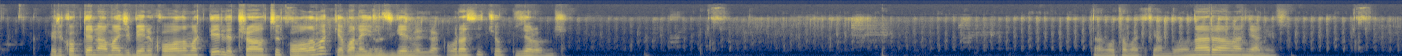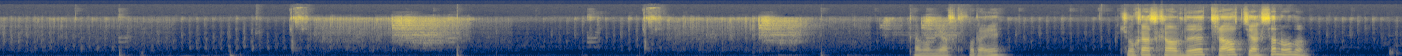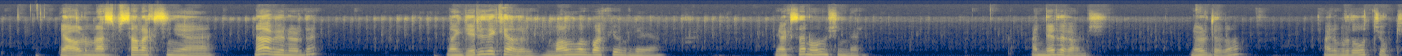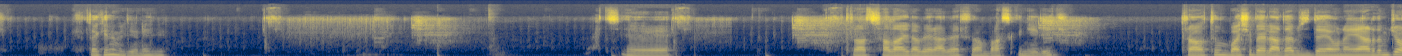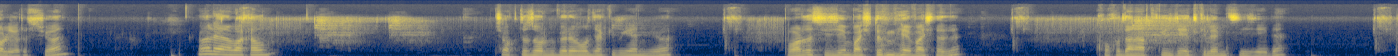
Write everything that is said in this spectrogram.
helikopterin amacı beni kovalamak değil de Trout'u kovalamak ya bana yıldız gelmedi bak. Orası çok güzel olmuş. Tamam otomatik yandı. Ona rağmen yanıyoruz. Tamam yaktık orayı. Çok az kaldı. Trout yaksan oğlum. Ya oğlum nasıl bir salaksın ya. Ne yapıyorsun orada? Lan geri zekalı. Mal mal bakıyor burada ya. Yaksana oğlum şunları. Hani nerede kalmış? Nerede lan? Hani burada ot yok ki. Şuradakini mi diyor ne diyor? Evet, eee Trout salayla beraber şu an baskın yedik. Trout'un başı belada. Biz de ona yardımcı oluyoruz şu an. Öyle yani bakalım. Çok da zor bir görev olacak gibi gelmiyor. Bu arada CJ'in başı dönmeye başladı. Kokudan artık iyice etkilendi CJ'de.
